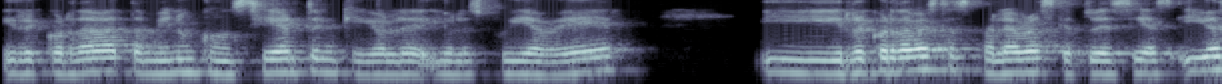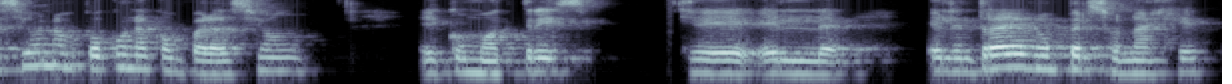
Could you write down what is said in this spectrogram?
y recordaba también un concierto en que yo, yo les fui a ver y recordaba estas palabras que tú decías y yo hacía un poco una comparación eh, como actriz, que el, el entrar en un personaje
